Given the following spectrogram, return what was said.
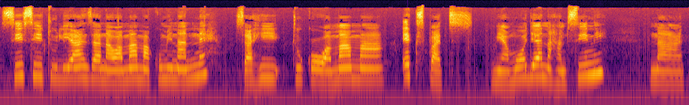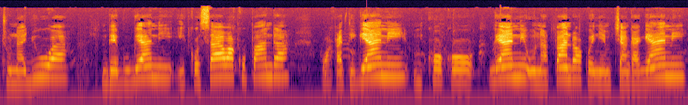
Sisi tulianza na wamama kumi na nne, sahii tuko wamama experts mia moja na hamsini na tunajua mbegu gani iko sawa kupanda wakati gani, mkoko gani unapandwa kwenye mchanga gani.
